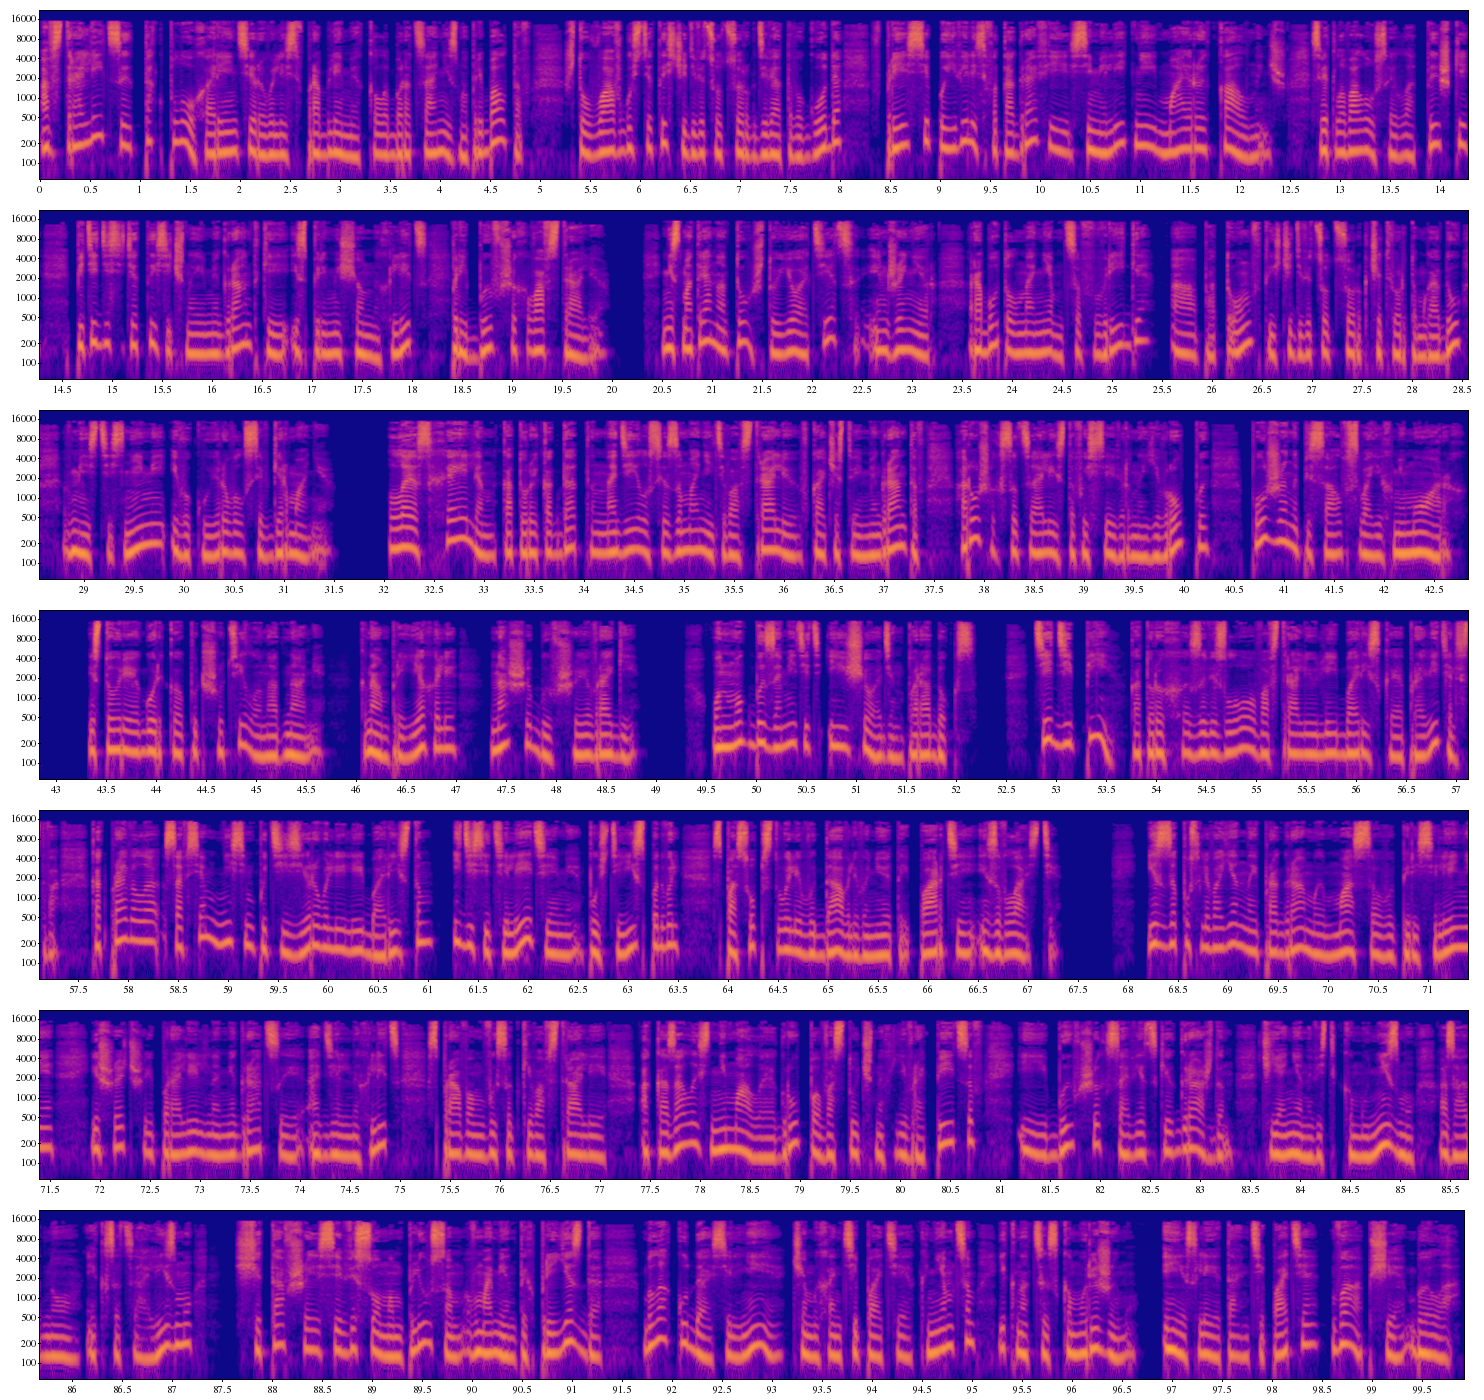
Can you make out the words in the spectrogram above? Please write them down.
Австралийцы так плохо ориентировались в проблеме коллаборационизма прибалтов, что в августе 1949 года в прессе появились фотографии семилетней Майры Калнинш, светловолосой латышки, 50-тысячной эмигрантки из перемещенных лиц, прибывших в Австралию. Несмотря на то, что ее отец, инженер, работал на немцев в Риге, а потом в 1944 году вместе с ними эвакуировался в Германию. Лес Хейлен, который когда-то надеялся заманить в Австралию в качестве иммигрантов хороших социалистов из Северной Европы, позже написал в своих мемуарах. История горько подшутила над нами. К нам приехали наши бывшие враги он мог бы заметить и еще один парадокс. Те ДП, которых завезло в Австралию лейбористское правительство, как правило, совсем не симпатизировали лейбористам и десятилетиями, пусть и исподволь, способствовали выдавливанию этой партии из власти. Из-за послевоенной программы массового переселения и шедшей параллельно миграции отдельных лиц с правом высадки в Австралии оказалась немалая группа восточных европейцев и бывших советских граждан, чья ненависть к коммунизму, а заодно и к социализму, считавшаяся весомым плюсом в момент их приезда, была куда сильнее, чем их антипатия к немцам и к нацистскому режиму если эта антипатия вообще была.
